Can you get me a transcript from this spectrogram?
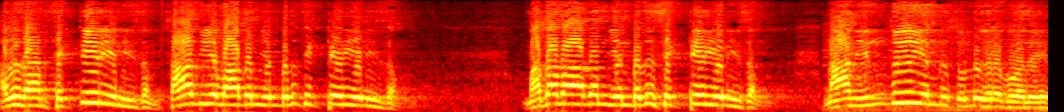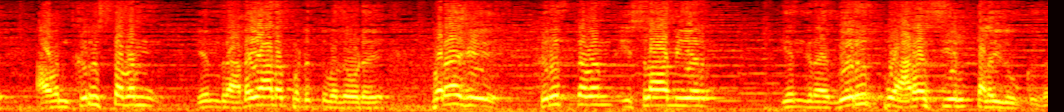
அதுதான் செக்டேரியனிசம் சாதியவாதம் என்பது செக்டேரியனிசம் மதவாதம் என்பது செக்டேரியனிசம் நான் இந்து என்று சொல்லுகிற போது அவன் கிறிஸ்தவன் என்று அடையாளப்படுத்துவதோடு பிறகு கிறிஸ்தவன் இஸ்லாமியர் என்கிற வெறுப்பு அரசியல் தலை தூக்குகிறது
